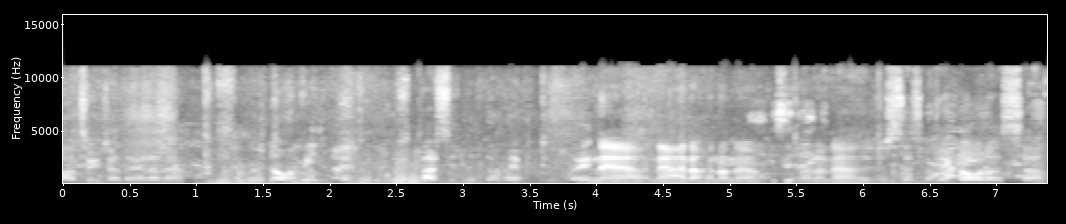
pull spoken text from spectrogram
talk to each other. I don't know. No, I mean, the varsity don't have to, right? No, no, I don't. I don't know. I don't know. They're just that's what they called us. So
